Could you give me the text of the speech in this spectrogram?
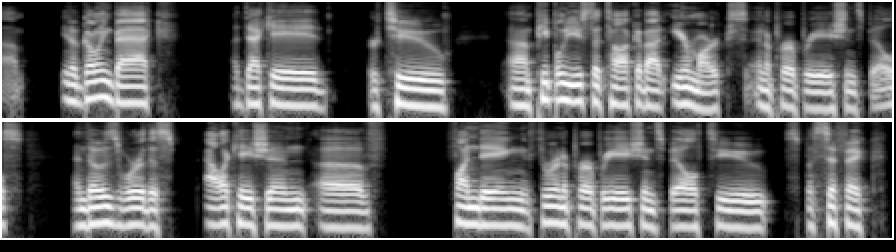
um, you know, going back a decade or two, um, people used to talk about earmarks and appropriations bills, and those were this allocation of funding through an appropriations bill to specific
